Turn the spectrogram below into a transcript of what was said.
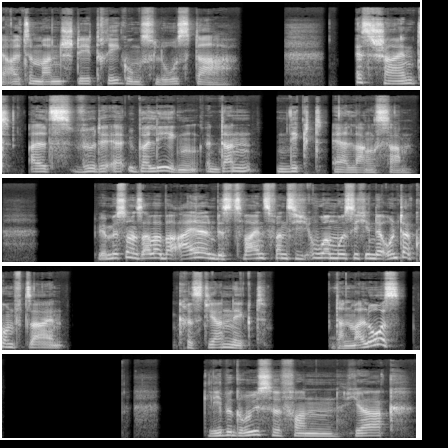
Der alte Mann steht regungslos da. Es scheint, als würde er überlegen, dann nickt er langsam. Wir müssen uns aber beeilen, bis 22 Uhr muss ich in der Unterkunft sein. Christian nickt. Dann mal los. Liebe Grüße von Jörg.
